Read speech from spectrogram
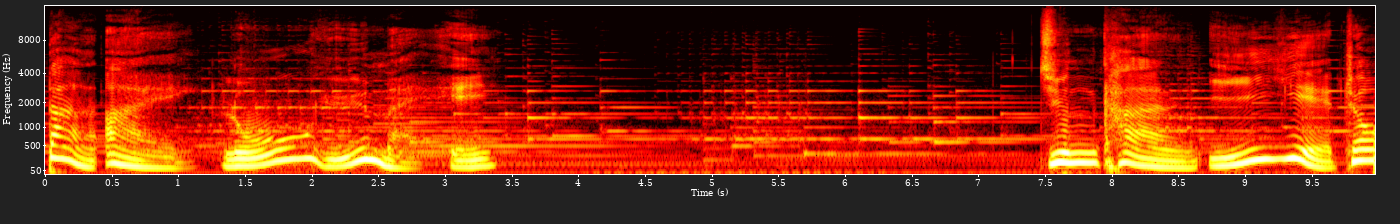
但爱鲈鱼美。君看一叶舟。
